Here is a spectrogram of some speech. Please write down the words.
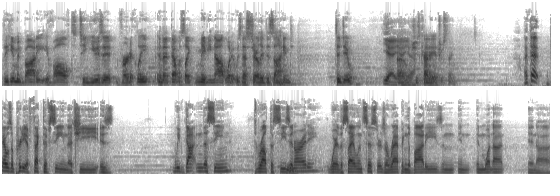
the human body evolved to use it vertically and that that was like maybe not what it was necessarily designed to do yeah, yeah, uh, yeah. which is kind of interesting I thought that was a pretty effective scene that she is. We've gotten the scene throughout the season already, where the Silent Sisters are wrapping the bodies and in and whatnot in uh,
